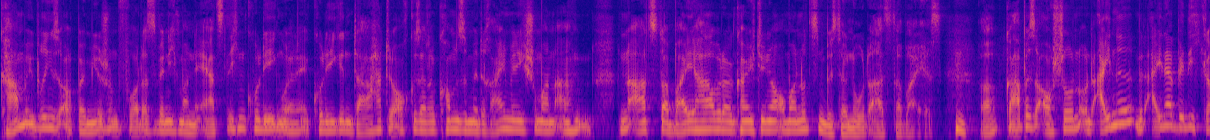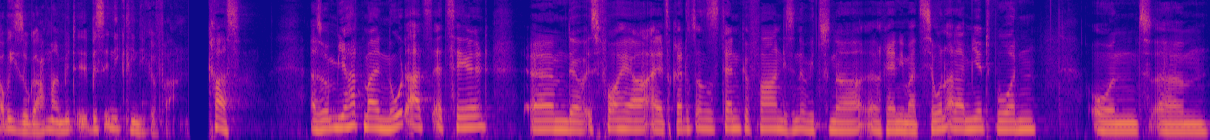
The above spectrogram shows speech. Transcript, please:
Kam übrigens auch bei mir schon vor, dass wenn ich mal einen ärztlichen Kollegen oder eine Kollegin da hatte, auch gesagt hat, kommen Sie mit rein, wenn ich schon mal einen, einen Arzt dabei habe, dann kann ich den ja auch mal nutzen, bis der Notarzt dabei ist. Hm. Ja, gab es auch schon. Und eine, mit einer bin ich, glaube ich, sogar mal mit bis in die Klinik gefahren. Krass. Also mir hat mal ein Notarzt erzählt, ähm, der ist vorher als Rettungsassistent gefahren, die sind irgendwie zu einer äh, Reanimation alarmiert worden und ähm,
